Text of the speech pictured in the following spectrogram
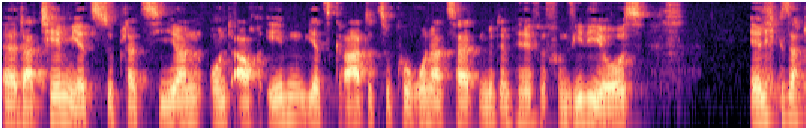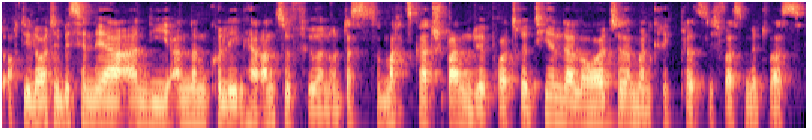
äh, da Themen jetzt zu platzieren und auch eben jetzt gerade zu Corona-Zeiten mit dem Hilfe von Videos ehrlich gesagt auch die Leute ein bisschen näher an die anderen Kollegen heranzuführen. Und das macht es gerade spannend. Wir porträtieren da Leute, man kriegt plötzlich was mit, was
